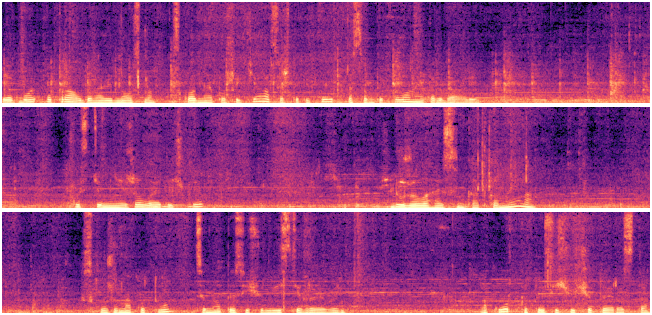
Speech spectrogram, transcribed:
якби оправдана відносно складне пошиття, все ж таки куртка, сантифони і так далі. костюмні жилеточки. Дуже легесенька тканина. Схожа на котон. Ціна 1200 гривень. А куртка 1400.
